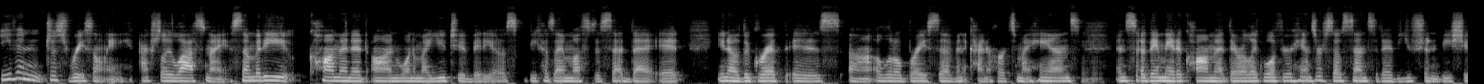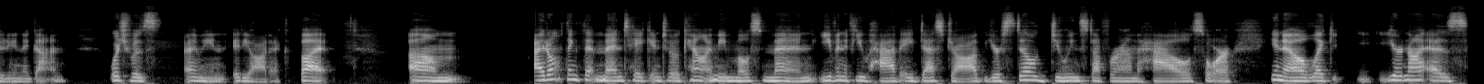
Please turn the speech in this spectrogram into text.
even just recently, actually last night, somebody commented on one of my YouTube videos because I must have said that it, you know, the grip is uh, a little abrasive and it kind of hurts my hands. Mm-hmm. And so they made a comment. They were like, well, if your hands are so sensitive, you shouldn't be shooting a gun, which was, I mean, idiotic. But um, I don't think that men take into account. I mean, most men, even if you have a desk job, you're still doing stuff around the house or, you know, like you're not as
